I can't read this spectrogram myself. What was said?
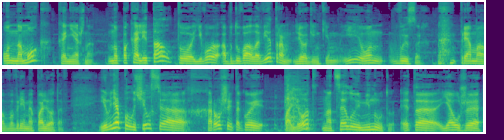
он намок, конечно, но пока летал, то его обдувало ветром легеньким, и он высох прямо во время полетов. И у меня получился хороший такой полет на целую минуту. Это я уже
